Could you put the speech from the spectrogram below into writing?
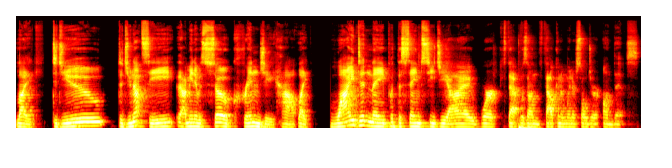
Like, did you did you not see? I mean, it was so cringy how like why didn't they put the same CGI work that was on Falcon and Winter Soldier on this?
